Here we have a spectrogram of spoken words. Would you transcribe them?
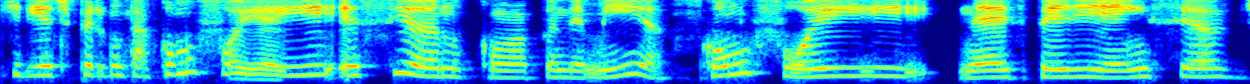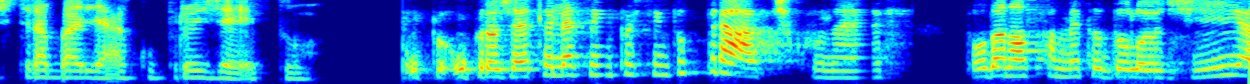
Queria te perguntar como foi aí esse ano com a pandemia, como foi né, a experiência de trabalhar com o projeto? O, o projeto ele é 100% prático, né? Toda a nossa metodologia,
